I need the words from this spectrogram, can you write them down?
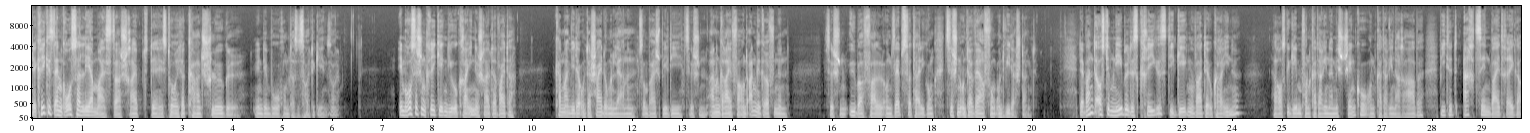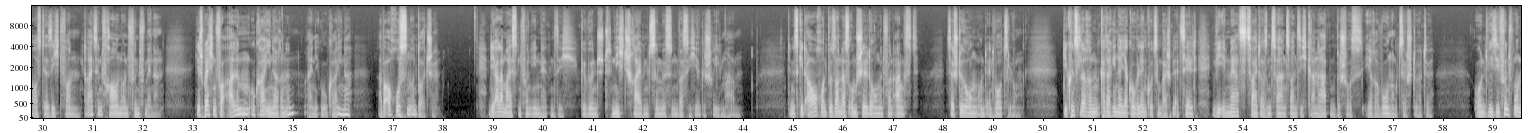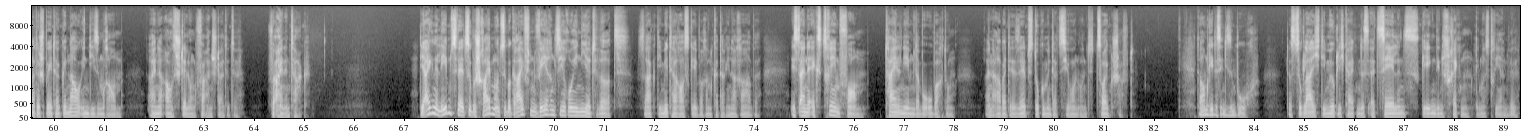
Der Krieg ist ein großer Lehrmeister, schreibt der Historiker Karl Schlögel in dem Buch, um das es heute gehen soll. Im russischen Krieg gegen die Ukraine, schreibt er weiter, kann man wieder Unterscheidungen lernen, zum Beispiel die zwischen Angreifer und Angegriffenen, zwischen Überfall und Selbstverteidigung, zwischen Unterwerfung und Widerstand. Der Band aus dem Nebel des Krieges, die Gegenwart der Ukraine, herausgegeben von Katharina Mischenko und Katharina Rabe, bietet 18 Beiträge aus der Sicht von 13 Frauen und 5 Männern. Hier sprechen vor allem Ukrainerinnen, einige Ukrainer, aber auch Russen und Deutsche. Die allermeisten von ihnen hätten sich gewünscht, nicht schreiben zu müssen, was sie hier geschrieben haben. Denn es geht auch und besonders um Schilderungen von Angst, Zerstörung und Entwurzelung. Die Künstlerin Katharina Jakowlenko zum Beispiel erzählt, wie im März 2022 Granatenbeschuss ihre Wohnung zerstörte und wie sie fünf Monate später genau in diesem Raum eine Ausstellung veranstaltete. Für einen Tag. Die eigene Lebenswelt zu beschreiben und zu begreifen, während sie ruiniert wird, sagt die Mitherausgeberin Katharina Rabe, ist eine Extremform teilnehmender Beobachtung eine Arbeit der Selbstdokumentation und Zeugenschaft. Darum geht es in diesem Buch, das zugleich die Möglichkeiten des Erzählens gegen den Schrecken demonstrieren will.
